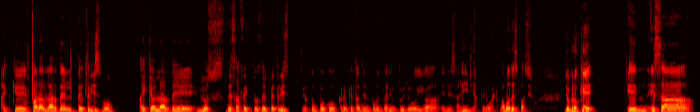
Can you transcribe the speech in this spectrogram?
hay que, para hablar del petrismo, hay que hablar de los desafectos del petrismo, ¿cierto? Un poco creo que también el comentario tuyo iba en esa línea, pero bueno, vamos despacio. Yo creo que en esa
